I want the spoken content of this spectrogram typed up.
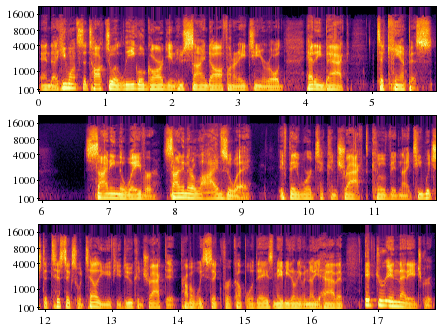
And uh, he wants to talk to a legal guardian who signed off on an 18 year old heading back to campus, signing the waiver, signing their lives away if they were to contract COVID 19, which statistics would tell you if you do contract it, probably sick for a couple of days, maybe you don't even know you have it, if you're in that age group.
